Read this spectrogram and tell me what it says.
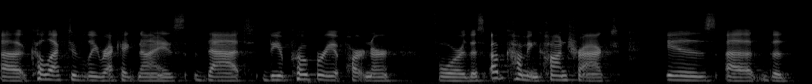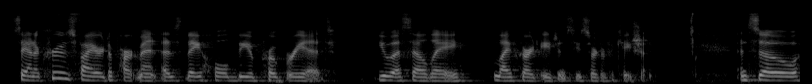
uh, collectively recognize that the appropriate partner for this upcoming contract is uh, the Santa Cruz Fire Department as they hold the appropriate USLA lifeguard agency certification. And so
